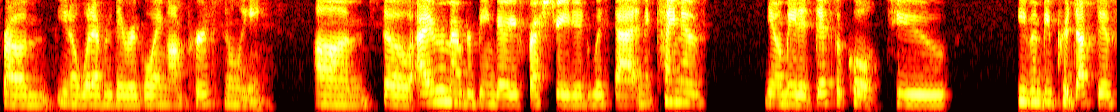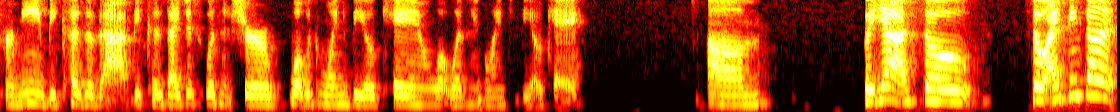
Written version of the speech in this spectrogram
from you know whatever they were going on personally. Um, so I remember being very frustrated with that, and it kind of, you know, made it difficult to even be productive for me because of that because i just wasn't sure what was going to be okay and what wasn't going to be okay um but yeah so so i think that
